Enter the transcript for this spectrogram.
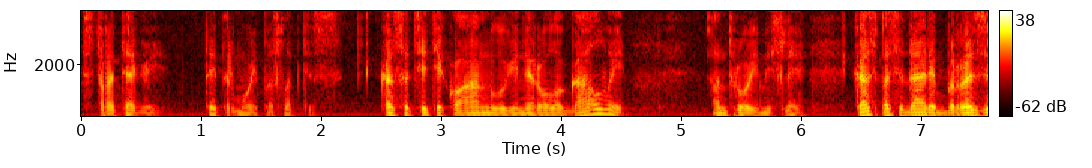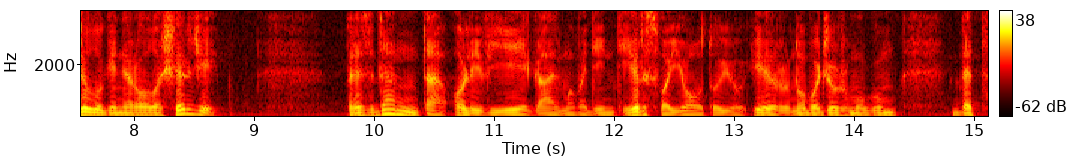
strategai. Tai pirmoji paslaptis. Kas atsitiko anglų generolo galvai? Antroji mislė. Kas pasidarė brazilų generolo širdžiai? Prezidentą Olivier galima vadinti ir svajotojų, ir nuobodžių žmogum, bet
